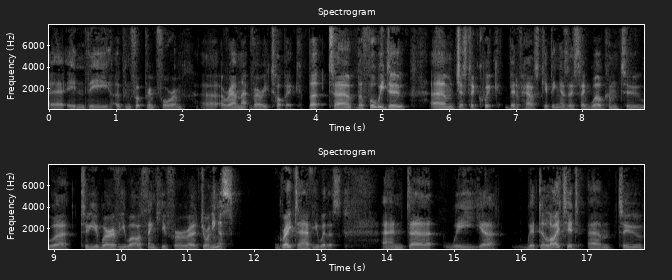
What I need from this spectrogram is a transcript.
uh, in the Open Footprint Forum uh, around that very topic. But uh, before we do, um, just a quick bit of housekeeping. As I say, welcome to to you wherever you are. Thank you for joining us. Great to have you with us, and we we're delighted um, to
